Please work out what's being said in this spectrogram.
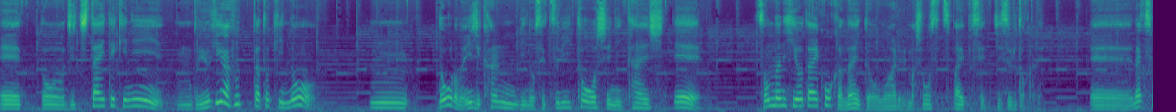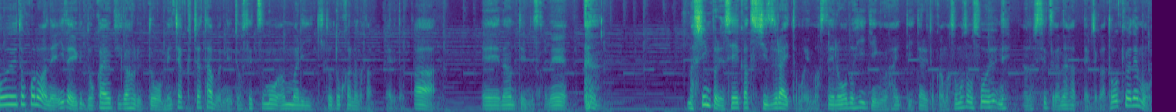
えー、っと、自治体的に、うんと、雪が降った時の、うん、道路の維持管理の設備投資に対して、そんなに費用対効果ないと思われる、まあ、小雪パイプ設置するとかね。えー、なんかそういうところはね、いざ雪、ドカ雪が降ると、めちゃくちゃ多分ね、除雪もあんまり行き届かなかったりとか、えー、なんて言うんですかね。まあ、シンプルに生活しづらいと思いますね。ロードヒーティングが入っていたりとか、まあ、そもそもそういうね、あの施設がなかったりとか、東京でも、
